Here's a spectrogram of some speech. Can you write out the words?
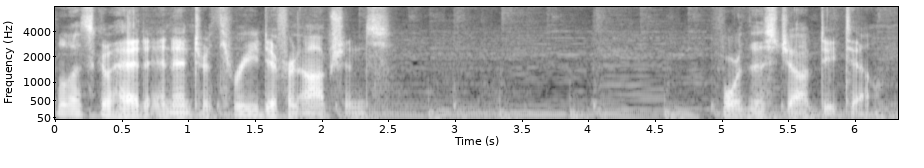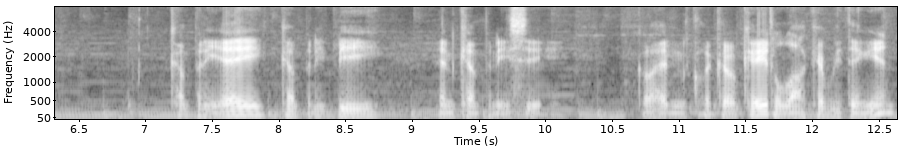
Well, let's go ahead and enter three different options for this job detail. Company A, Company B, and Company C. Go ahead and click OK to lock everything in.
